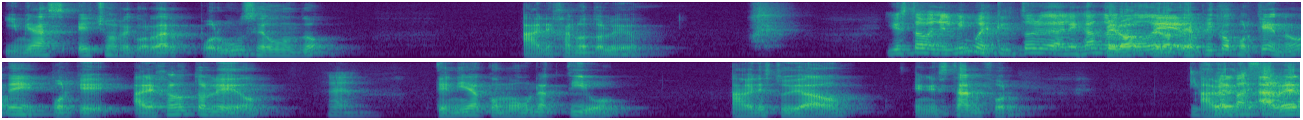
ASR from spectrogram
y me has hecho recordar por un segundo a Alejandro Toledo. Yo estaba en el mismo escritorio de Alejandro Pero, Todero. pero te explico por qué, ¿no? Sí. Porque Alejandro Toledo Ah, tenía como un activo haber estudiado en Stanford, y haber, haber,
